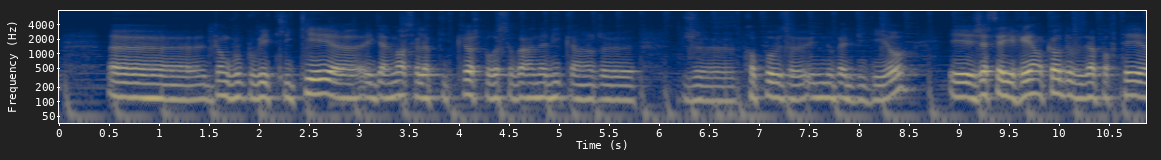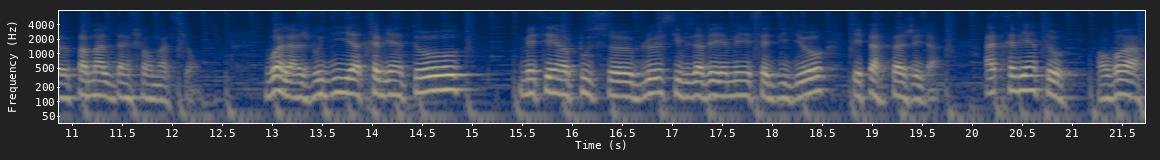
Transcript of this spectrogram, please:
donc vous pouvez cliquer également sur la petite cloche pour recevoir un avis quand je, propose une nouvelle vidéo et j'essayerai encore de vous apporter euh, pas mal d'informations. Voilà, je vous dis à très bientôt. Mettez un pouce euh, bleu si vous avez aimé cette vidéo et partagez-la. À très bientôt. Au revoir.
